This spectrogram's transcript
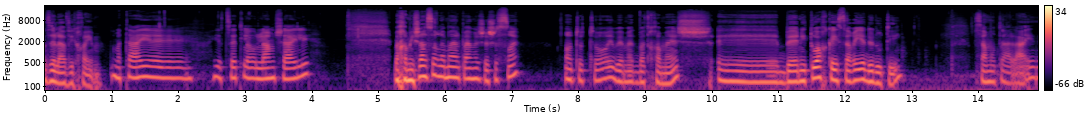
זה להביא חיים. מתי אה, יוצאת לעולם שיילי? ב-15 למאי 2016, אוטוטו, היא באמת בת חמש, אה, בניתוח קיסרי ידידותי. שמו אותה עליי.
